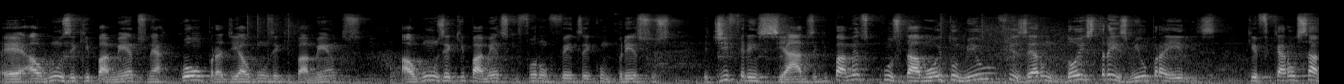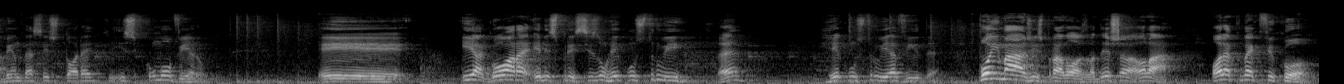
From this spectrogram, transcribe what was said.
é, alguns equipamentos, né? A compra de alguns equipamentos, alguns equipamentos que foram feitos aí com preços diferenciados, equipamentos que custavam 8 mil, fizeram 2, 3 mil para eles, que ficaram sabendo dessa história e se comoveram. E, e agora eles precisam reconstruir, né? Reconstruir a vida. Põe imagens para nós lá, deixa, olha lá, olha como é que ficou.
